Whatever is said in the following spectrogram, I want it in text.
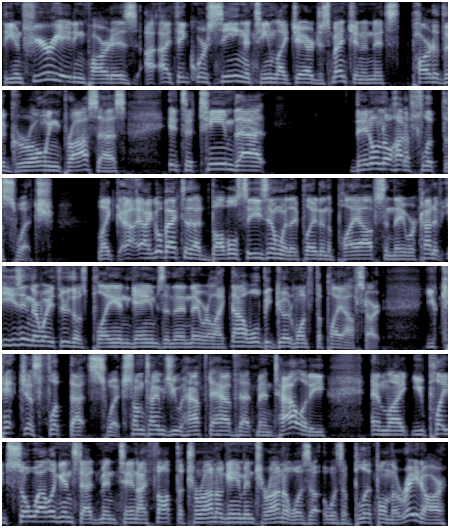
The infuriating part is I think we're seeing a team like JR just mentioned, and it's part of the growing process. It's a team that they don't know how to flip the switch. Like I go back to that bubble season where they played in the playoffs and they were kind of easing their way through those play-in games and then they were like, "Now we'll be good once the playoffs start." You can't just flip that switch. Sometimes you have to have that mentality. And like you played so well against Edmonton, I thought the Toronto game in Toronto was a was a blip on the radar,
